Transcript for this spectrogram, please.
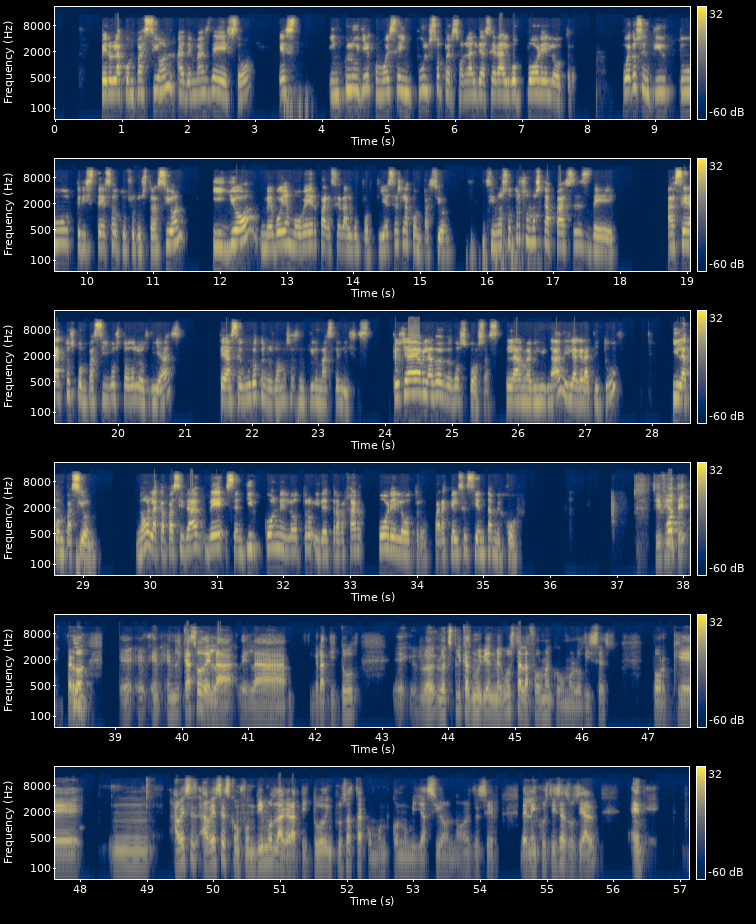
pero la compasión, además de eso, es, incluye como ese impulso personal de hacer algo por el otro. Puedo sentir tu tristeza o tu frustración y yo me voy a mover para hacer algo por ti. Esa es la compasión. Si nosotros somos capaces de hacer actos compasivos todos los días, te aseguro que nos vamos a sentir más felices. Entonces ya he hablado de dos cosas, la amabilidad y la gratitud y la compasión, ¿no? La capacidad de sentir con el otro y de trabajar por el otro para que él se sienta mejor. Sí, fíjate, perdón, eh, eh, en, el caso de la, de la gratitud, eh, lo, explicas muy bien, me gusta la forma en como lo dices, porque mm, a veces, a veces confundimos la gratitud incluso hasta con, con humillación, ¿no? Es decir, de la injusticia social, en,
